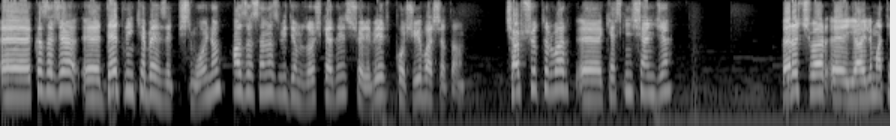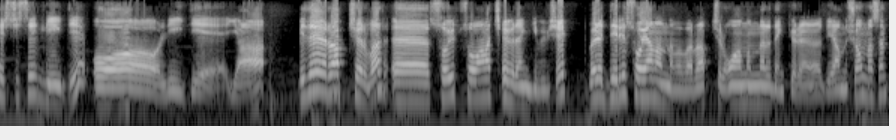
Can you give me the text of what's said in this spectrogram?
E, kısaca e, Deadlink'e benzetmiştim oyunu. Hazırsanız videomuza hoş geldiniz. Şöyle bir koşuyu başlatalım. Sharpshooter var, e, keskin nişancı. Barrage var, e, yaylım ateşçisi Lady. O Lady ya. Bir de Rapture var. E, soyup soğana çeviren gibi bir şey. Böyle deri soyan anlamı var. Rapture o anlamlara denk göre herhalde. Yanlış olmasın.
